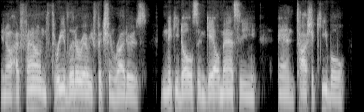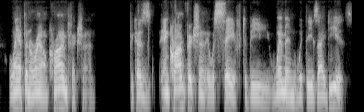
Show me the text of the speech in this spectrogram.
You know, I found three literary fiction writers, Nikki Dolson, Gail Massey, and Tasha Keeble, lamping around crime fiction because in crime fiction, it was safe to be women with these ideas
